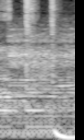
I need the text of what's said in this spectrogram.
you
